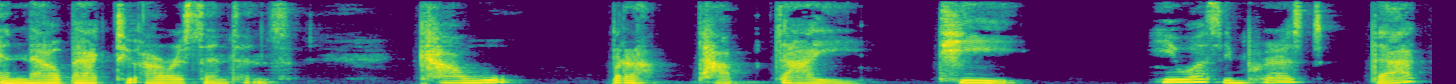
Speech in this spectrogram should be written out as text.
And now back to our sentence. เขาประทับใจที่ He was impressed that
